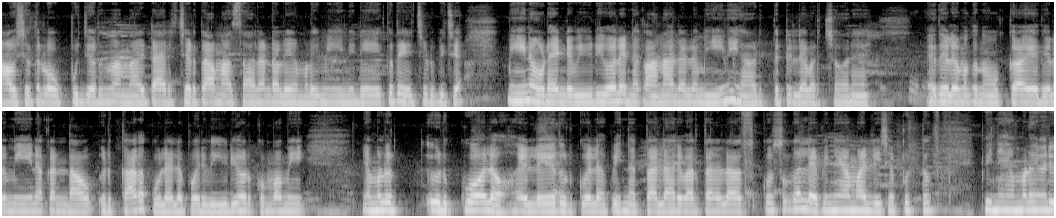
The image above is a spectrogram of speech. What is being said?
ആവശ്യത്തിനുള്ള ഉപ്പും ചേർത്ത് നന്നായിട്ട് അരച്ചെടുത്ത് ആ മസാല ഉണ്ടല്ലോ നമ്മൾ മീനിലേക്ക് തേച്ചെടുപ്പിച്ച. ഇവിടെ എന്റെ വീഡിയോയിൽ എന്നെ കാണാനല്ലോ. മീൻ ഞാൻ എടുത്തിട്ടില്ല പഠിച്ചോനെ ഏതെങ്കിലും നമുക്ക് നോക്കുക ഏതെങ്കിലും മീനൊക്കെ ഉണ്ടാവും. എടുക്കാതെ കൂലല്ലോ ഇപ്പോൾ ഒരു വീഡിയോ എടുക്കുമ്പോൾ മീൻ നമ്മൾ എടുക്കുമല്ലോ എല്ലാം ഏത് എടുക്കുമല്ലോ പിന്നെ എല്ലാവരും വർത്താനല്ലോ സുഖമല്ലേ പിന്നെ ഞാൻ മല്ലിച്ചപ്പ് ഇട്ടു പിന്നെ നമ്മൾ ഒരു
